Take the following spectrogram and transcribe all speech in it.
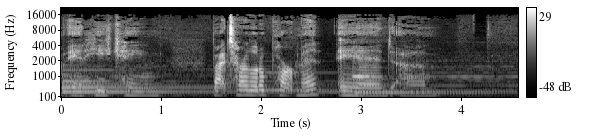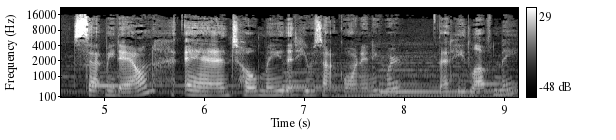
And he came back to our little apartment and um, sat me down and told me that he was not going anywhere, that he loved me,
